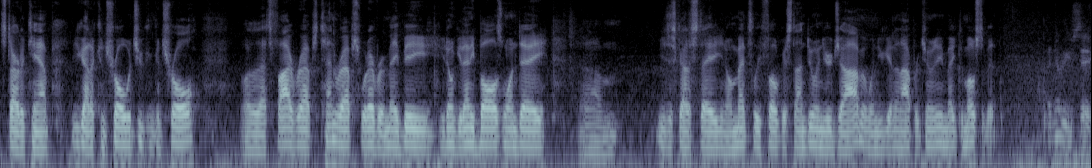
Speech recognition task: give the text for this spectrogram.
start of camp. You got to control what you can control, whether that's five reps, ten reps, whatever it may be. You don't get any balls one day. Um, you just got to stay, you know, mentally focused on doing your job, and when you get an opportunity, make the most of it. I know you say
